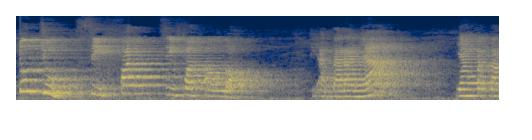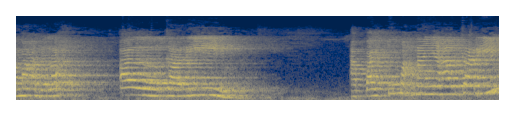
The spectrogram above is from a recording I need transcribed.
tujuh sifat-sifat Allah. Di antaranya yang pertama adalah Al-Karim. Apa itu maknanya Al-Karim?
